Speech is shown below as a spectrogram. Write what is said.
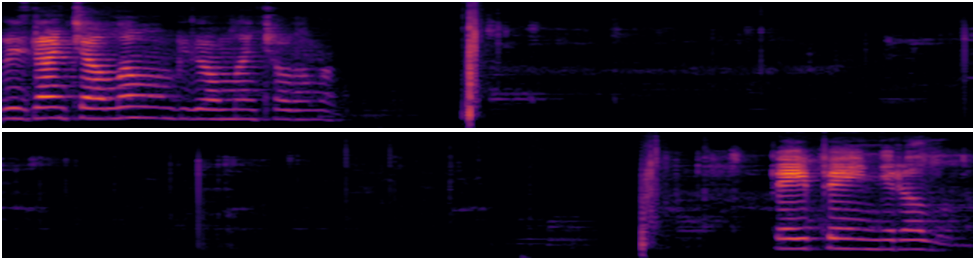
Bizden çaldı ama biz ondan çalamadık. Pey peyniri alalım.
